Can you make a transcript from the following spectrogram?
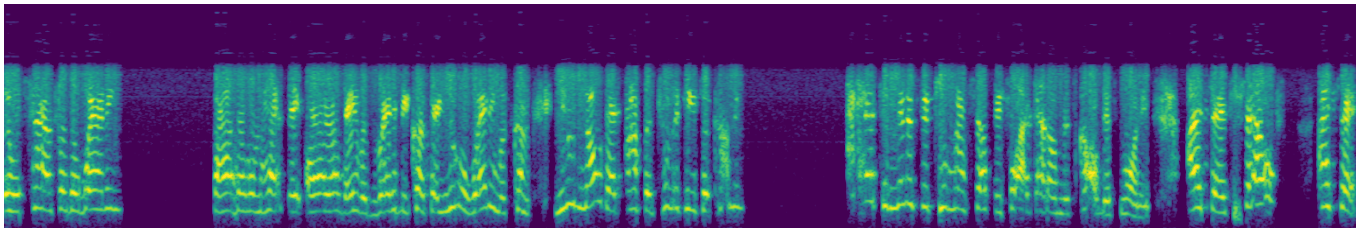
It was time for the wedding. Five of them had their oil. They was ready because they knew a wedding was coming. You know that opportunities are coming. I had to minister to myself before I got on this call this morning. I said, self, I said,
